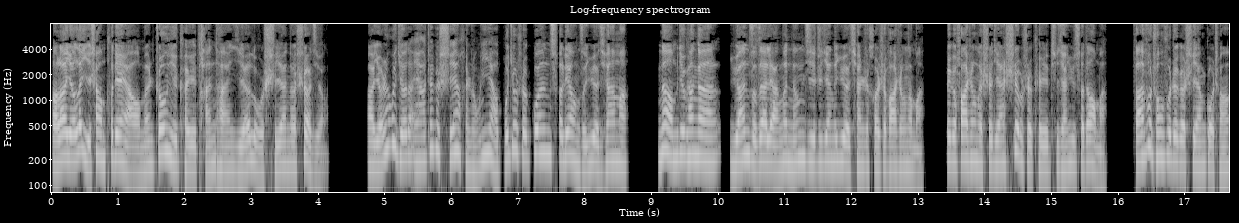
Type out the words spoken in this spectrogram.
好了，有了以上铺垫呀，我们终于可以谈谈耶鲁实验的设计了。啊，有人会觉得，哎呀，这个实验很容易啊，不就是观测量子跃迁吗？那我们就看看原子在两个能级之间的跃迁是何时发生的嘛？这个发生的时间是不是可以提前预测到嘛？反复重复这个实验过程，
